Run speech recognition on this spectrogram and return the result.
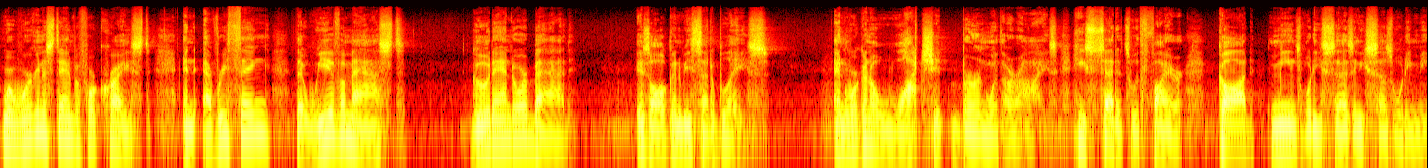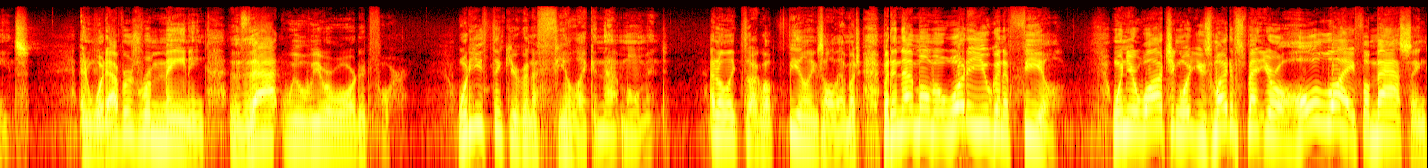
where we're going to stand before Christ and everything that we have amassed, good and or bad, is all going to be set ablaze. And we're going to watch it burn with our eyes. He said it's with fire. God means what he says and he says what he means. And whatever's remaining, that we'll be rewarded for. What do you think you're going to feel like in that moment? I don't like to talk about feelings all that much, but in that moment, what are you going to feel? when you're watching what you might have spent your whole life amassing,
